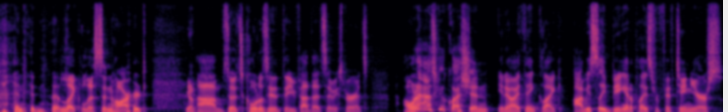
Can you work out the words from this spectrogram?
and, like listen hard. Yep. Um, so it's cool to see that you've had that same experience. I want to ask you a question. You know, I think like obviously being at a place for 15 years,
